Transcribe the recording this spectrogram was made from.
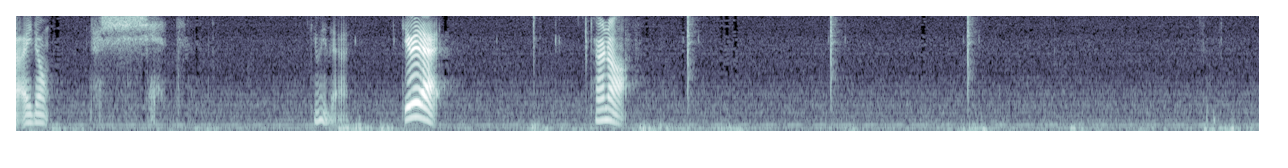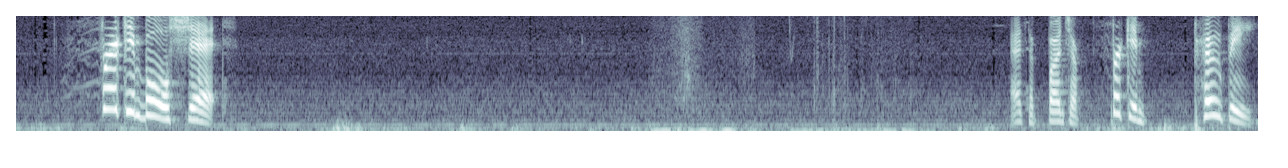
I don't... Shit. Give me that. Give me that! Turn off. Freaking bullshit! That's a bunch of freaking poopy.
